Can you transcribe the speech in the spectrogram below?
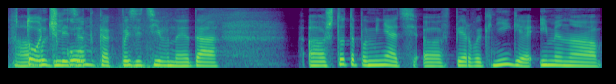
В точку. выглядят как позитивные, да. Что-то поменять в первой книге именно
